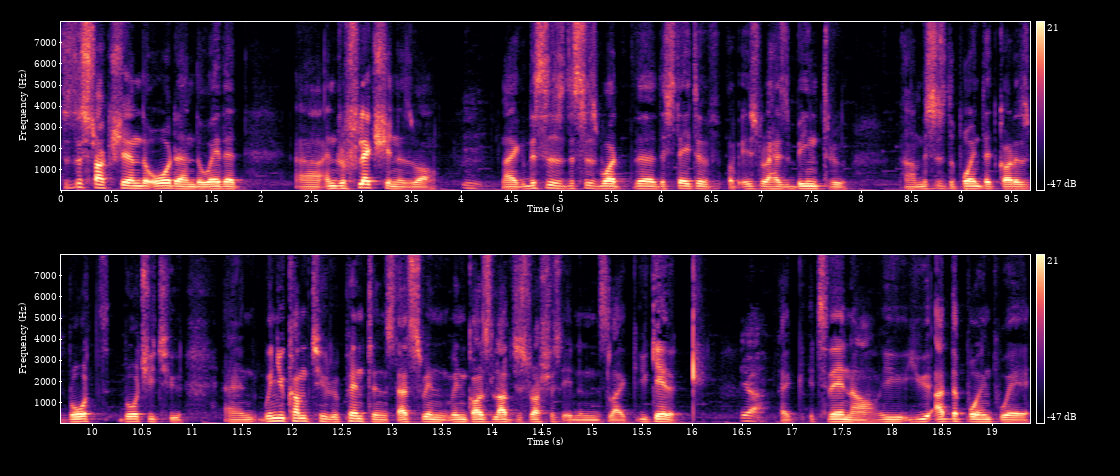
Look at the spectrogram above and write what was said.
just the structure and the order and the way that uh, and reflection as well. Like this is this is what the the state of, of Israel has been through. Um, this is the point that God has brought brought you to, and when you come to repentance, that's when when God's love just rushes in and it's like you get it, Yeah. like it's there now. You you at the point where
